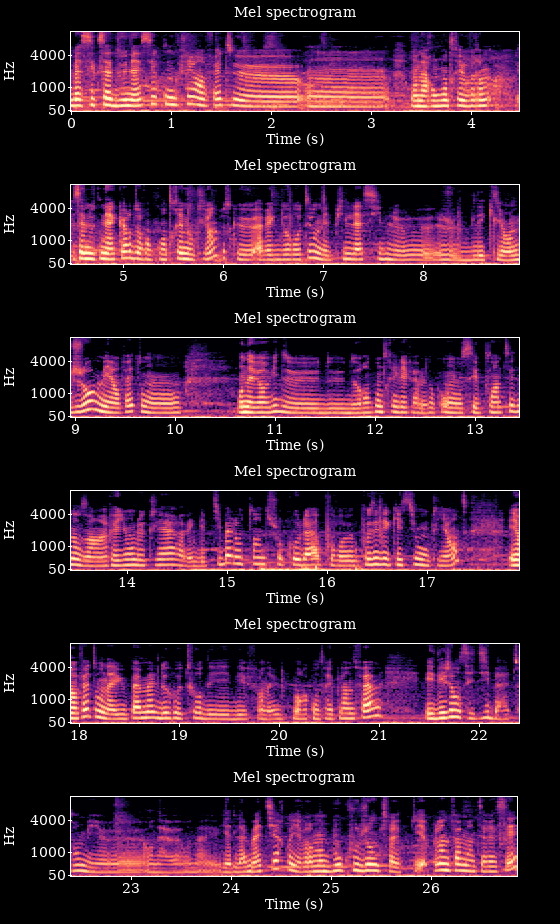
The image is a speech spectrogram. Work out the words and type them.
bah, c'est que ça devenait assez concret en fait. Euh, on, a rencontré vraiment... Ça nous tenait à cœur de rencontrer nos clients parce qu'avec Dorothée, on est pile la cible euh, des clients de Joe, mais en fait, on on avait envie de, rencontrer les femmes. Donc on s'est pointé dans un rayon Leclerc avec des petits ballotins de chocolat pour euh, poser des questions aux clientes. Et en fait, on a eu pas mal de retours des, on a eu rencontré plein de femmes. Et déjà, on s'est dit, bah attends, mais euh, on a, il y a de la matière, quoi. Il y a vraiment beaucoup de gens qui, il y a plein de femmes intéressées.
